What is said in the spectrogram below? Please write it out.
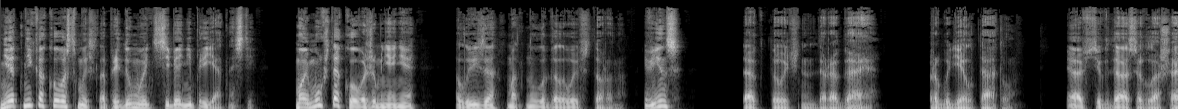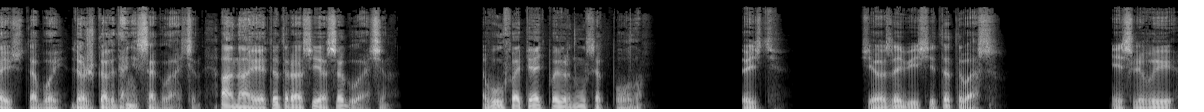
«Нет никакого смысла придумывать себе неприятности. Мой муж такого же мнения». Луиза мотнула головой в сторону. «Винс?» «Так точно, дорогая», — прогудел Татл. Я всегда соглашаюсь с тобой, даже когда не согласен. А на этот раз я согласен. Вулф опять повернулся к Полу. То есть все зависит от вас. Если вы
